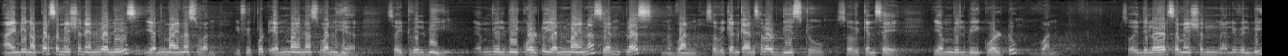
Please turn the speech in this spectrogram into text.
and in upper summation n value is n minus 1. If we put n minus 1 here, so it will be m will be equal to n minus n plus 1. So, we can cancel out these two. So, we can say m will be equal to 1. So, in the lower summation value will be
